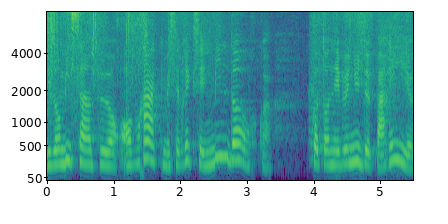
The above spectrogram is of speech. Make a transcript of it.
Ils ont mis ça un peu en vrac, mais c'est vrai que c'est une mine d'or, quoi. Quand on est venu de Paris, euh...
